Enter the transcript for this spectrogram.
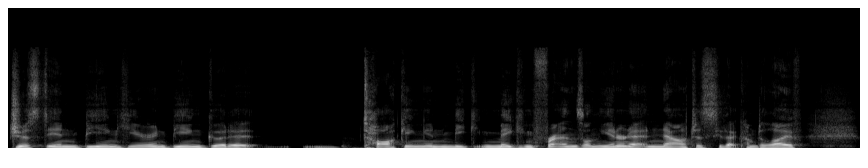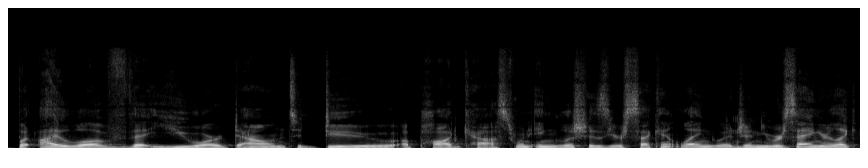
just in being here and being good at talking and make, making friends on the internet and now to see that come to life but i love that you are down to do a podcast when english is your second language and you were saying you're like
